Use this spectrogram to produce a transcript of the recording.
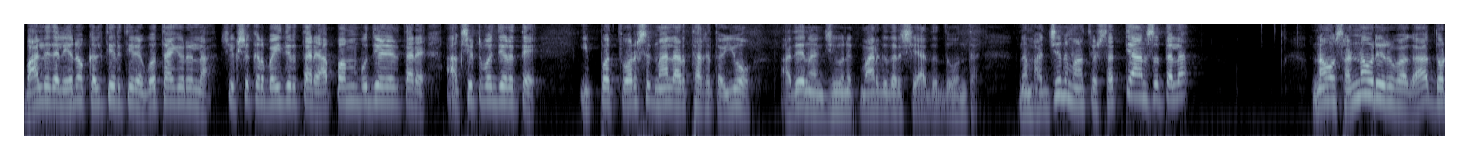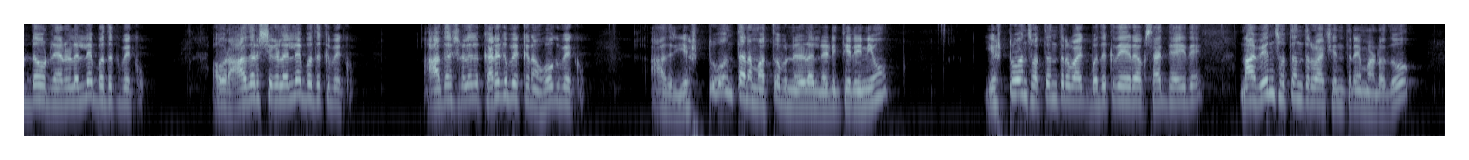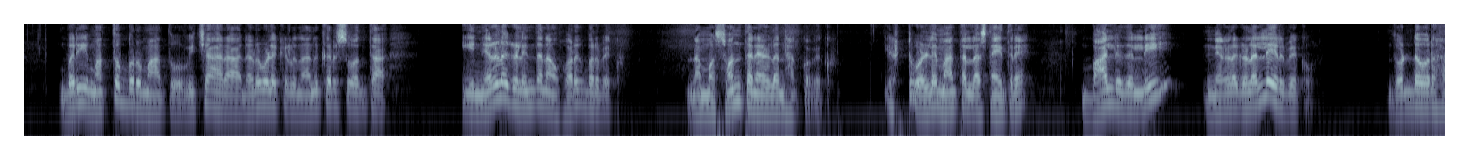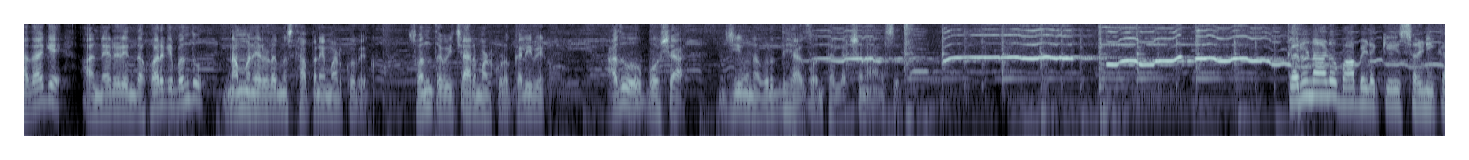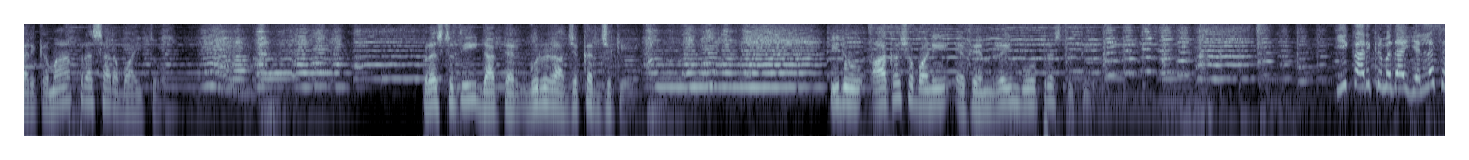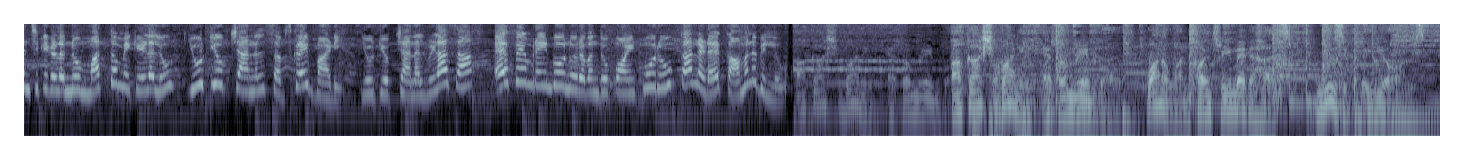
ಬಾಲ್ಯದಲ್ಲಿ ಏನೋ ಕಲ್ತಿರ್ತೀರಿ ಗೊತ್ತಾಗಿರಲಿಲ್ಲ ಶಿಕ್ಷಕರು ಬೈದಿರ್ತಾರೆ, ಅಪ್ಪ, ಅಮ್ಮ ಬುದ್ಧಿ ಹೇಳಿರ್ತಾರೆ ಆಗ ಸಿಟ್ಟು ಬಂದಿರುತ್ತೆ. ಇಪ್ಪತ್ತು ವರ್ಷದ ಮೇಲೆ ಅರ್ಥ ಆಗುತ್ತೆ, ಅಯ್ಯೋ, ಅದೇ ನನ್ನ ಜೀವನಕ್ಕೆ ಮಾರ್ಗದರ್ಶಿ ಆದದ್ದು ಅಂತ. ನಮ್ಮ ಅಜ್ಜನ ಮಾತು ಸತ್ಯ ಅನಿಸುತ್ತಲ್ಲ? ನಾವು ಸಣ್ಣವರಿರುವಾಗ ದೊಡ್ಡವ್ರ ನೆರಳಲ್ಲೇ ಬದುಕಬೇಕು. ಅವ್ರ ಆದರ್ಶಗಳಲ್ಲೇ ಬದುಕಬೇಕು. ಆದರ್ಶಗಳಲ್ಲಿ ಕರಗಬೇಕು, ನಾವು ಹೋಗಬೇಕು. ಆದರೆ ಎಷ್ಟು ಅಂತ ನಮ್ಮ ಮತ್ತೊಬ್ಬ ನೆರಳಲ್ಲಿ ನಡೀತೀರಿ ನೀವು? ಎಷ್ಟೊಂದು ಸ್ವತಂತ್ರವಾಗಿ ಬದುಕದೇ ಇರೋಕ್ಕೆ ಸಾಧ್ಯ ಇದೆ? ನಾವೇನು ಸ್ವತಂತ್ರವಾಗಿ ಚಿಂತನೆ ಮಾಡೋದು? ಬರೀ ಮತ್ತೊಬ್ಬರ ಮಾತು, ವಿಚಾರ, ನಡವಳಿಕೆಗಳನ್ನು ಅನುಕರಿಸುವಂಥ ಈ ನೆರಳುಗಳಿಂದ ನಾವು ಹೊರಗೆ ಬರಬೇಕು. ನಮ್ಮ ಸ್ವಂತ ನೆರಳನ್ನು ಹಾಕ್ಕೋಬೇಕು. ಎಷ್ಟು ಒಳ್ಳೆ ಮಾತಲ್ಲ ಸ್ನೇಹಿತರೆ, ಬಾಲ್ಯದಲ್ಲಿ ನೆರಳುಗಳಲ್ಲೇ ಇರಬೇಕು. ದೊಡ್ಡವರ ಹಾದಾಗೆ ಆ ನೆರಳಿಂದ ಹೊರಗೆ ಬಂದು ನಮ್ಮ ನೆರಳನ್ನು ಸ್ಥಾಪನೆ ಮಾಡ್ಕೋಬೇಕು. ಸ್ವಂತ ವಿಚಾರ ಮಾಡ್ಕೊಳ್ಳೋ ಕಲಿಬೇಕು. ಅದು ಬಹುಶಃ ಜೀವನ ವೃದ್ಧಿಯಾಗುವಂಥ ಲಕ್ಷಣ ಅನಿಸುತ್ತೆ. ಕರುನಾಡು ಬಾಬೆಳಕೆ ಸರಣಿ ಕಾರ್ಯಕ್ರಮ ಪ್ರಸಾರವಾಯಿತು. ಪ್ರಸ್ತುತಿ ಡಾಕ್ಟರ್ ಗುರುರಾಜ ಕರ್ಜಕೆ. ಇದು ಆಕಾಶವಾಣಿ ಎಫ್ಎಂ ರೈನ್ಬೋ ಪ್ರಸ್ತುತಿ. ಈ ಕಾರ್ಯಕ್ರಮದ ಎಲ್ಲ ಸಂಚಿಕೆಗಳನ್ನು ಮತ್ತೊಮ್ಮೆ ಕೇಳಲು ಯೂಟ್ಯೂಬ್ ಚಾನೆಲ್ ಸಬ್ಸ್ಕ್ರೈಬ್ ಮಾಡಿ. ಯೂಟ್ಯೂಬ್ ಚಾನೆಲ್ ವಿಳಾಸ ಎಫ್ಎಂ ರೈನ್ಬೋ ನೂರ ಒಂದು ಪಾಯಿಂಟ್ ಮೂರು ಕನ್ನಡ ಕಾಮನಬಿಲ್ಲು. Akashvani FM rainbow. Akashvani FM rainbow. One one point three 101.3 ಹರ್ಸ್ ಮ್ಯೂಸಿಕ್.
